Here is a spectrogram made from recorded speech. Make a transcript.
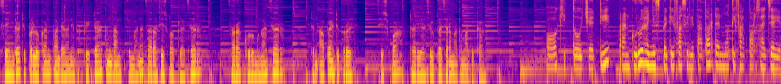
sehingga diperlukan pandangan yang berbeda tentang gimana cara siswa belajar, cara guru mengajar, dan apa yang diperoleh siswa dari hasil belajar matematika. Oh gitu, jadi peran guru hanya sebagai fasilitator dan motivator saja ya.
